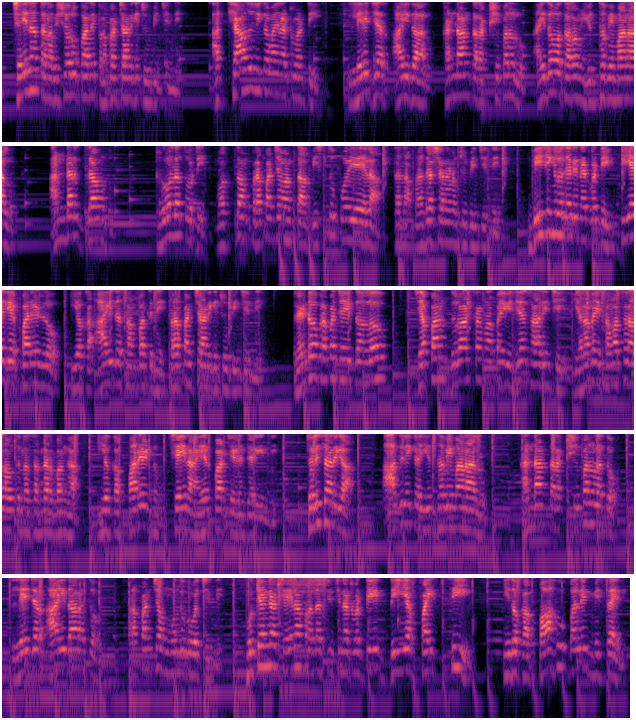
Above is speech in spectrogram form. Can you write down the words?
China తన విశ్వరూపాన్ని ప్రపంచానికి చూపించింది. అత్యాధునికమైనటువంటి లేజర్ ఆయుధాలు ఖండాంతర క్షిపణులు ఐదవ తరం యుద్ధ విమానాలు అండర్ గ్రౌండ్ డ్రోన్లతోటి మొత్తం ప్రపంచమంతా విస్తుపోయేలా తన ప్రదర్శనను చూపించింది. బీజింగ్లో జరిగినటువంటి పిఎల్ఏ పరేడ్లో ఈ యొక్క ఆయుధ సంపత్తిని ప్రపంచానికి చూపించింది. రెండవ ప్రపంచ యుద్ధంలో జపాన్ దురాక్రమణపై విజయం సాధించి ఎనభై సంవత్సరాలు అవుతున్న సందర్భంగా ఈ యొక్క పరేడ్ను చైనా ఏర్పాటు చేయడం జరిగింది. తొలిసారిగా ఆధునిక యుద్ధ విమానాలు ఖండాంతర క్షిపణులతో లేజర్ ఆయుధాలతో ప్రపంచం ముందుకు వచ్చింది. ముఖ్యంగా చైనా ప్రదర్శించినటువంటి డిఎఫ్ఐ సి ఇదొక బాహుబలి మిసైల్.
